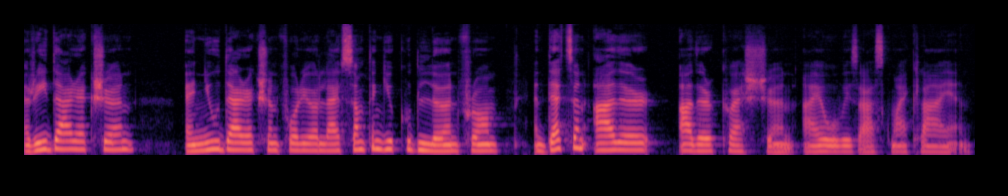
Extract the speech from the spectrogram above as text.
a redirection, a new direction for your life, something you could learn from. And that's another other question I always ask my client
